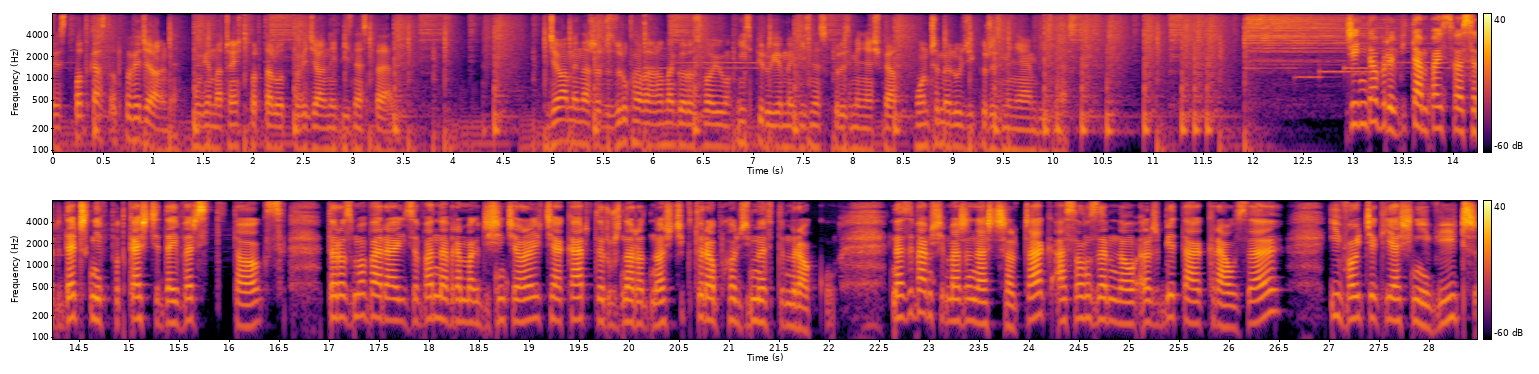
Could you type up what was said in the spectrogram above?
jest podcast odpowiedzialny, mówiona część portalu odpowiedzialnybiznes.pl. Działamy na rzecz zrównoważonego rozwoju, inspirujemy biznes, który zmienia świat, łączymy ludzi, którzy zmieniają biznes. Dzień dobry, witam Państwa serdecznie w podcaście Diversity Talks. To rozmowa realizowana w ramach dziesięciolecia Karty Różnorodności, które obchodzimy w tym roku. Nazywam się Marzena Strzelczak, a są ze mną Elżbieta Krause i Wojciech Jaśniewicz.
